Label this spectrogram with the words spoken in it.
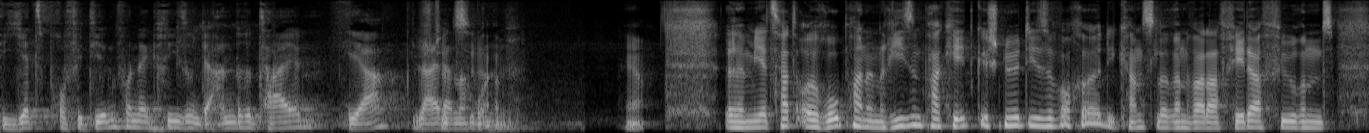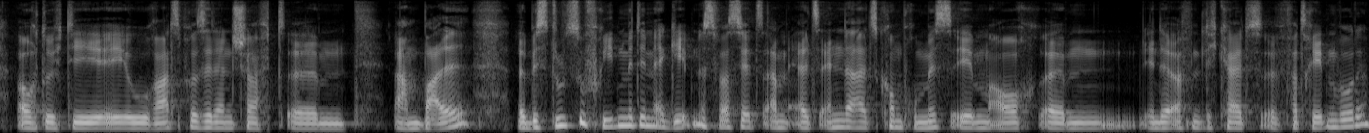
die jetzt profitieren von der Krise und der andere Teil, ja, leider Stützt nach unten. Ab. Ja. Ähm, jetzt hat Europa ein Riesenpaket geschnürt diese Woche. Die Kanzlerin war da federführend, auch durch die EU-Ratspräsidentschaft ähm, am Ball. Äh, bist du zufrieden mit dem Ergebnis, was jetzt am, als Ende als Kompromiss eben auch ähm, in der Öffentlichkeit äh, vertreten wurde?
